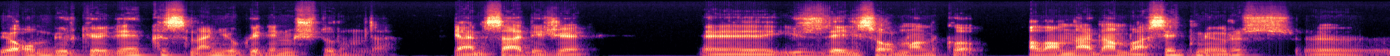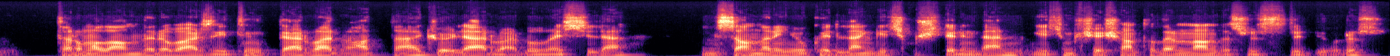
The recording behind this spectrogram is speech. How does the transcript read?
ve 11 köyde kısmen yok edilmiş durumda. Yani sadece e, %50'si ormanlık alanlardan bahsetmiyoruz. E, tarım alanları var, zeytinlikler var ve hatta köyler var. Dolayısıyla insanların yok edilen geçmişlerinden, geçmiş yaşantılarından da söz ediyoruz.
